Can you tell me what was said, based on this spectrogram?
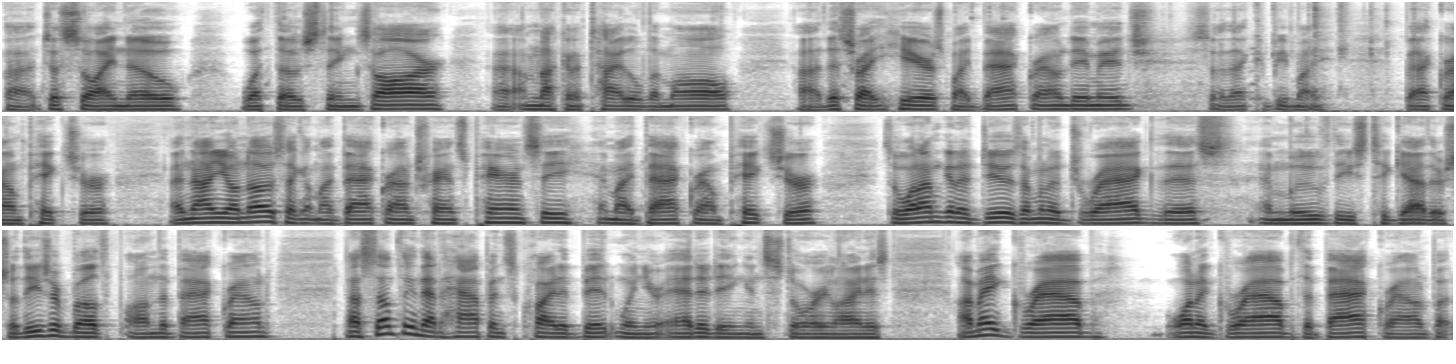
uh, just so I know what those things are. Uh, I'm not going to title them all. Uh, this right here is my background image. So that could be my background picture. And now you'll notice I got my background transparency and my background picture. So what I'm going to do is I'm going to drag this and move these together. So these are both on the background. Now something that happens quite a bit when you're editing in Storyline is I may grab, want to grab the background, but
